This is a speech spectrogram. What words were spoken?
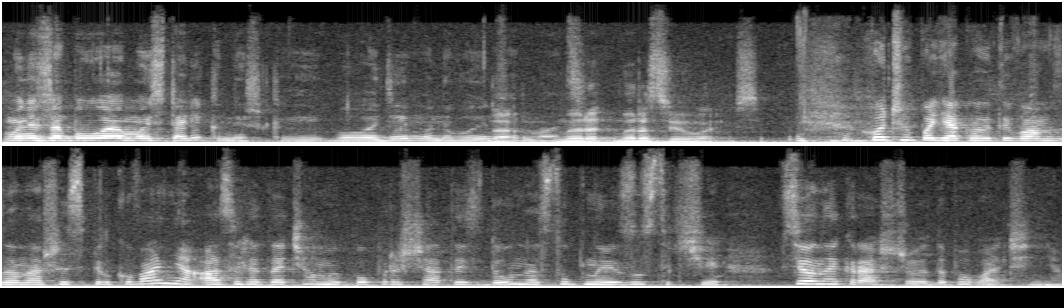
Ми не забуваємо і старі книжки і володіємо новою Да, інформацією. ра- мы развиваемся. Хочу подякувати вам за наше спілкування, а з глядачами попрощатись до наступної зустрічі. Всього найкращого, до побачення.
